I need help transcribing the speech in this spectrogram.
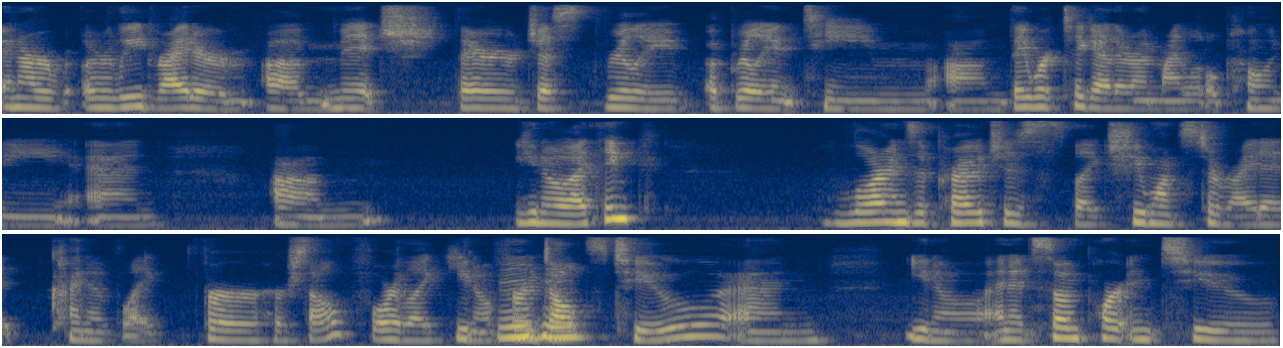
and our, our lead writer, uh, Mitch, they're just really a brilliant team. Um, they work together on My Little Pony. And, um, you know, I think Lauren's approach is like she wants to write it kind of like for herself or like, you know, for mm-hmm. adults too. And, you know, and it's so important to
